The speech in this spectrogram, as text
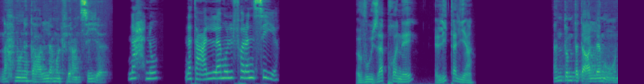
نحن نتعلم الفرنسية. نحن نتعلم الفرنسية. Vous apprenez l'italien. أنتم تتعلمون.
